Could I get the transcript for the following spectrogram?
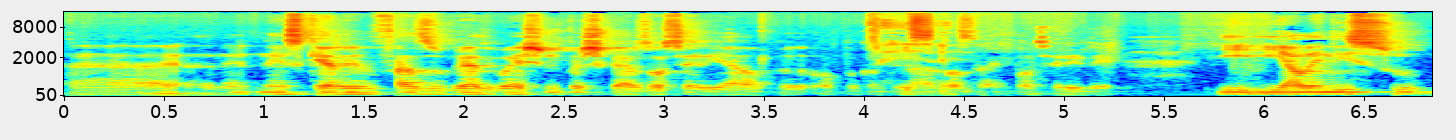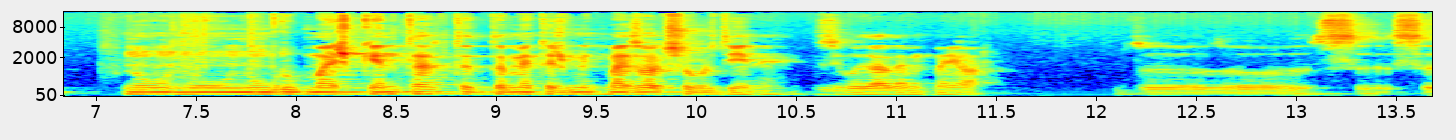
Uh, nem, sequer fazes o graduation para chegares ao Série A ou para, ou para continuar é isso, é para o Série B. E, e, além disso, num, num, num, grupo mais pequeno tá, tá, também tens muito mais olhos sobre ti, né? a visibilidade é muito maior. De, de, se, se,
